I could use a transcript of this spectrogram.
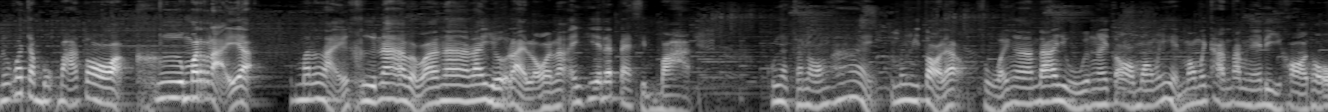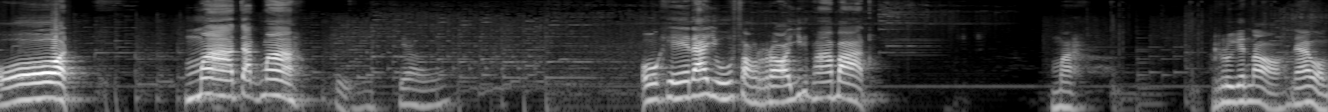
นึกว่าจะโบกบาต่ออะคือมันไหลอะ มันไหลคือหน้าแบบว่าหน้าได้เยอะหลายร้อยนะไอ้เหี้ยได้แปดสิบบาท กูอยากจะร้องไห้ ไม่มีต่อแล้ว สวยงามได้อยู่ยังไงต่อมองไม่เห็นมองไม่ทันทำยังไงดีขอโทษ มาจัดมาโอเหี้ยโอเคได้อยู่225บาท มาลุยกันต่อนะครับผม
